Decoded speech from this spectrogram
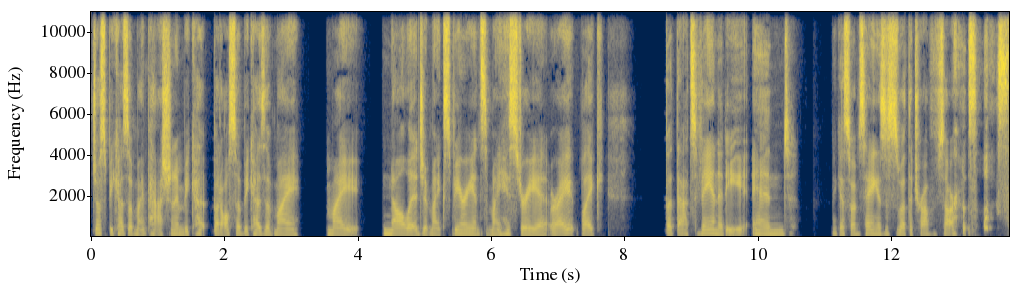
just because of my passion and because but also because of my my knowledge and my experience and my history eh, right? Like but that's vanity. And i guess what i'm saying is this is what the trough of sorrows looks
